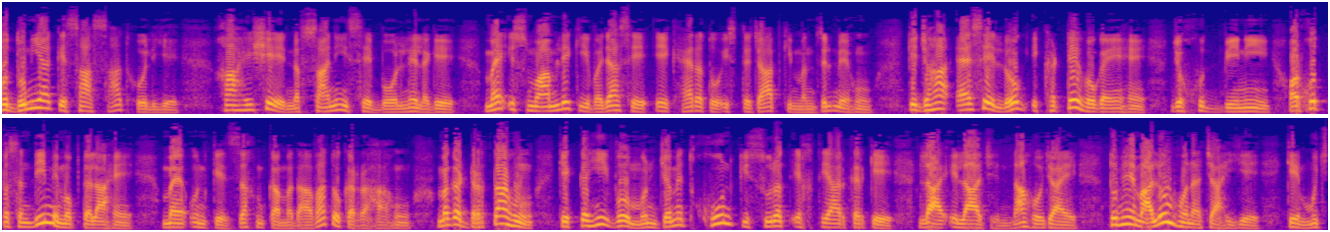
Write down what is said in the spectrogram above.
وہ دنیا کے ساتھ ساتھ ہو لیے۔ خواہش نفسانی سے بولنے لگے، میں اس معاملے کی وجہ سے ایک حیرت و استجاب کی منزل میں ہوں کہ جہاں ایسے لوگ اکٹھے ہو گئے ہیں جو خود بینی اور خود پسندی میں مبتلا ہیں، میں ان کے زخم کا مداوع تو کر رہا ہوں، مگر ڈرتا ہوں کہ کہیں وہ منجمد خون کی صورت اختیار کر کے لا علاج نہ ہو جائے۔ تمہیں معلوم ہونا چاہیے کہ مجھ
